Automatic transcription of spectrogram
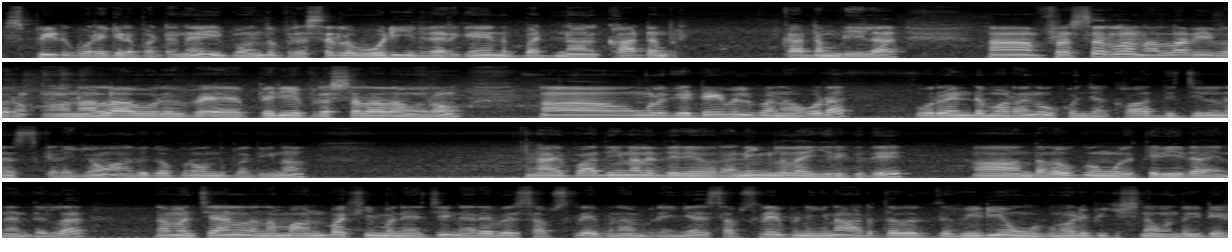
ஸ்பீடு குறைக்கிற பட்டனு இப்போ வந்து ப்ரெஷரில் ஓடிக்கிட்டு தான் இருக்கேன். பட் நான் காட்ட மு- காட்ட முடியல. ப்ரெஷர்லாம் நல்லாவே வரும். நல்லா ஒரு பெ- பெரிய ப்ரெஷராக தான் வரும். உங்களுக்கு டேபிள் பண்ணால் கூட ஒரு ரெண்டு மடங்கு கொஞ்சம் காற்று ஜில்னஸ் கிடைக்கும். அதுக்கப்புறம் வந்து பார்த்திங்கன்னா நான் பார்த்தீங்கனாலே தெரியும் ரன்னிங்கில் தான் இருக்குது. அந்த அளவுக்கு உங்களுக்கு தெரியுதா என்னன்னு தெரியல. நம்ம சேனலை நம்ம அன்பாக்சிங் பண்ணியாச்சு. நிறைய பேர் சப்ஸ்கிரைப் பண்ணாமல் போகிறீங்க சப்ஸ்கிரைப் பண்ணிங்கன்னா அடுத்த வீடியோ உங்களுக்கு நோட்டிஃபிகேஷனாக வந்துகிட்டே இருக்கும்.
